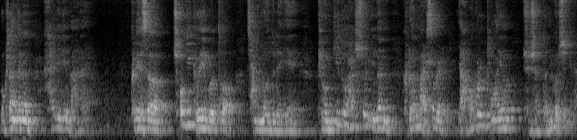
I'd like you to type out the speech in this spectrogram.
목사님들은 할 일이 많아요. 그래서 초기 교회부터 장로들에게 병기도 할 수 있는 그런 말씀을 야곱을 통하여 주셨던 것입니다.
